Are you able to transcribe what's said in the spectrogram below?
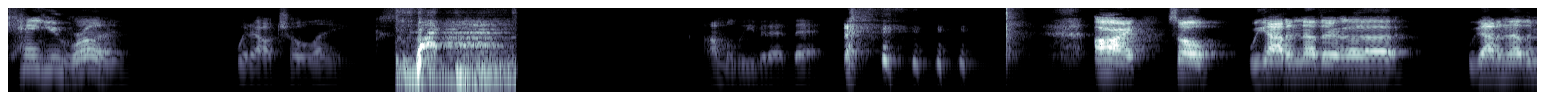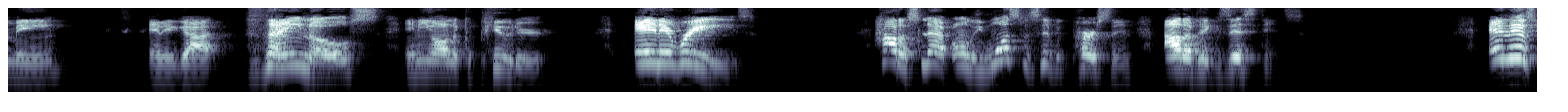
can you run without your legs? What? I'm gonna leave it at that. All right, so we got another uh we got another meme, and it got Thanos, and he on the computer, and it reads, "How to snap only one specific person out of existence." And this,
